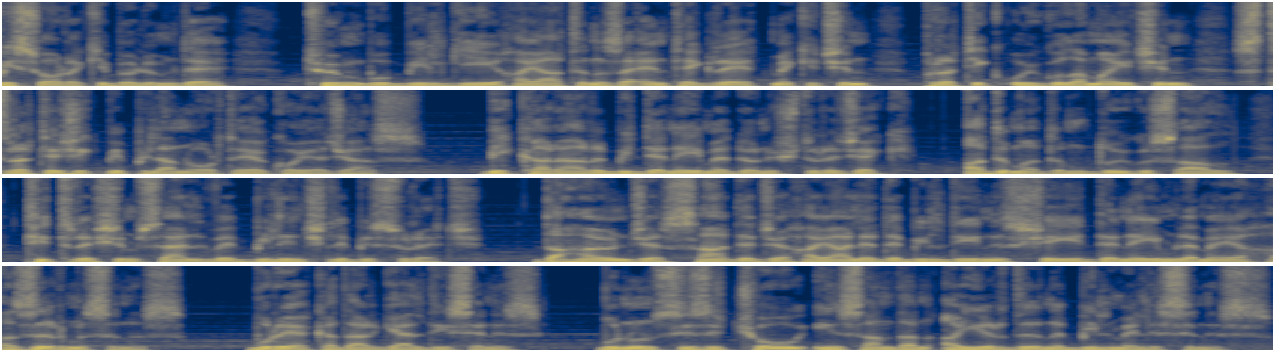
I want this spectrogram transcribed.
Bir sonraki bölümde tüm bu bilgiyi hayatınıza entegre etmek için, pratik uygulama için stratejik bir plan ortaya koyacağız. Bir kararı bir deneyime dönüştürecek, adım adım duygusal, titreşimsel ve bilinçli bir süreç. Daha önce sadece hayal edebildiğiniz şeyi deneyimlemeye hazır mısınız? Buraya kadar geldiyseniz, bunun sizi çoğu insandan ayırdığını bilmelisiniz.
